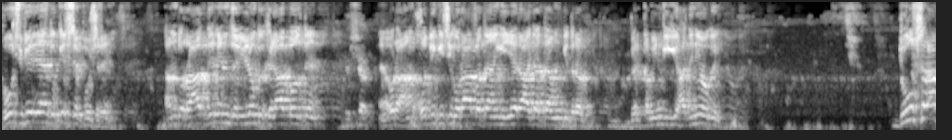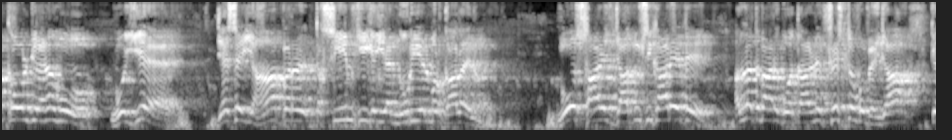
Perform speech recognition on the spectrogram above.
پوچھ بھی رہے ہیں تو کس سے پوچھ رہے ہیں؟ ہم تو رات دن ان زلیلوں کے خلاف بولتے ہیں۔ اور ہم خود ہی کسی کو راہ بتائیں گے یہ راہ جاتا ہے ان کی طرف۔ پھر کمینگی کی حد نہیں ہو گئی۔ دوسرا قول جو ہے نا وہ وہ یہ ہے جیسے یہاں پر تقسیم کی گئی ہے نوری علم اور کالا علم۔ وہ سارے جادو سکھا رہے تھے۔ اللہ تبارک و تعالی نے فرشتوں کو بھیجا کہ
